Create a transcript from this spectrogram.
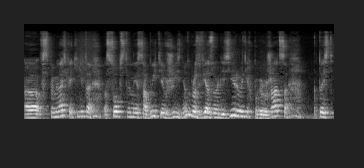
э, вспоминать какие-то собственные события в жизни, ну, просто визуализировать их, погружаться. То есть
